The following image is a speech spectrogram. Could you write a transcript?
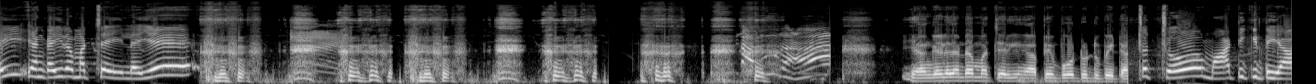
ஐ என் கையில மச்சை இல்லையே. என் கையில தான்டா மச்சம் இருக்கு எங்க அப்பயும் போட்டு விட்டு போயிட்டான். மாட்டிக்கிட்டியா?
